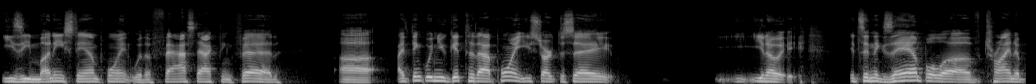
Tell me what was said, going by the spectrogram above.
easy money standpoint, with a fast acting Fed. Uh, I think when you get to that point, you start to say, you know, it's an example of trying to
